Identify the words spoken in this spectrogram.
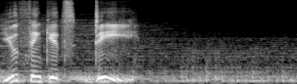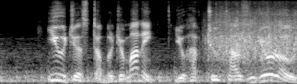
You think it's D, you just doubled your money. You have 2,000 euros.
